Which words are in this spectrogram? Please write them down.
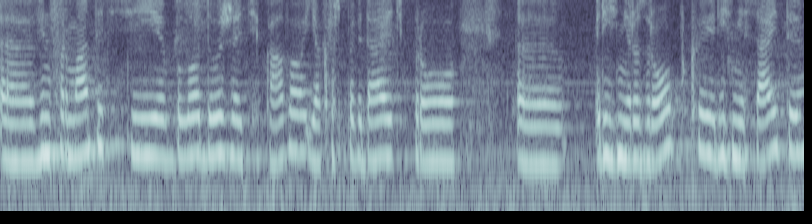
Е, В інформатиці було дуже цікаво, як розповідають про е, різні розробки, різні сайти.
